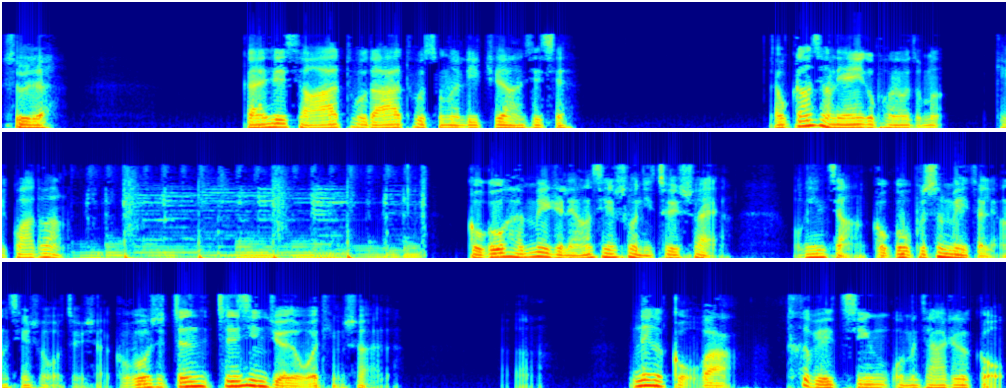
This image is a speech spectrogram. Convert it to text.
是不是？感谢小阿兔的阿兔送的荔枝啊，谢谢。我刚想连一个朋友，怎么给挂断了？狗狗还昧着良心说你最帅啊！我跟你讲，狗狗不是昧着良心说我最帅，狗狗是真真心觉得我挺帅的。呃，那个狗吧，特别精，我们家这个狗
